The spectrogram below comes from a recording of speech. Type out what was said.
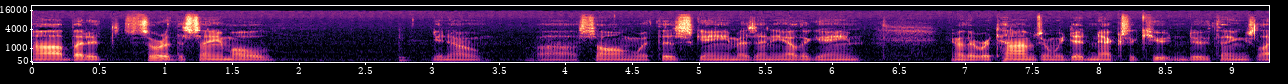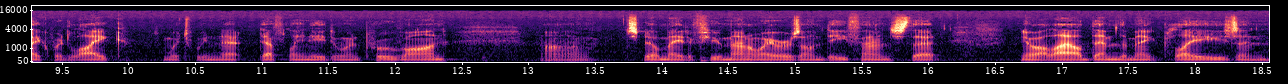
Uh, but it's sort of the same old, you know, uh, song with this game as any other game. You know, there were times when we didn't execute and do things like we'd like, which we definitely need to improve on. Still made a few mental errors on defense that you know allowed them to make plays, and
